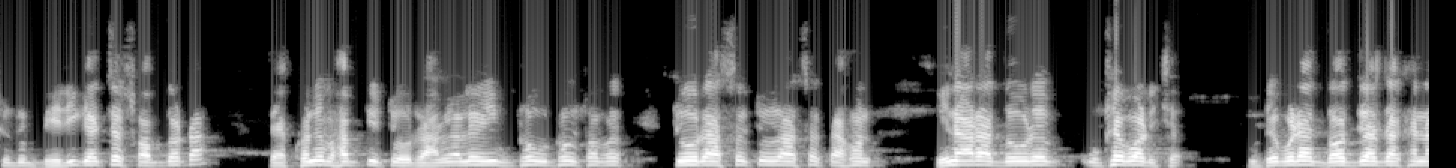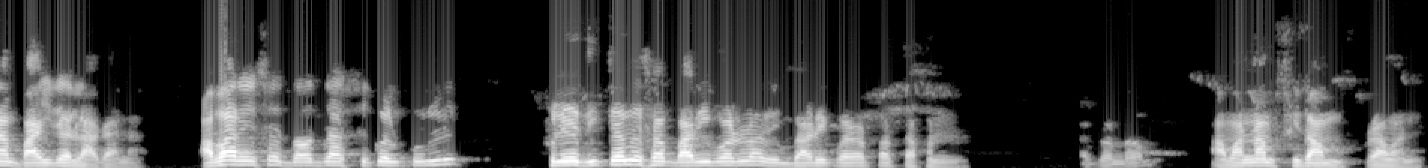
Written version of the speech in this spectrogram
শুধু বেরিয়ে গেছে শব্দটা তখনই ভাবছি চোর আমি বলে উঠো উঠো সব চোর আসো চোর আসো তখন ইনারা দৌড়ে উঠে পড়ছে। উঠে পড়ে দরজা দেখে না বাইরে লাগানো আবার এসে দরজা শিকল তুললি খুলে দিচ্ছে না সব বাড়ি পড়ল বাড়ি পড়ার পর তখন আপনার নাম? আমার নাম শ্রীরাম প্রামাণিক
